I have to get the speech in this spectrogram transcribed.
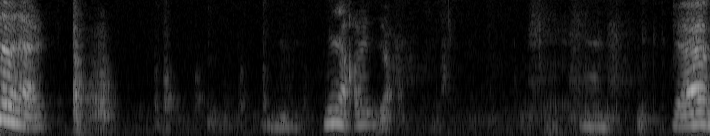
muna na? Na kayo dyan. Yan.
